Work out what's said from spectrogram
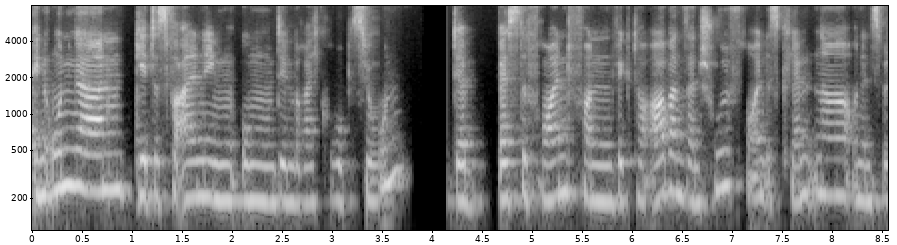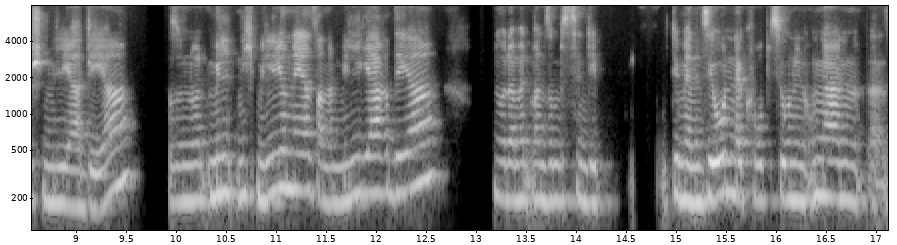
In Ungarn geht es vor allen Dingen um den Bereich Korruption. Der beste Freund von Viktor Orban, sein Schulfreund, ist Klempner und inzwischen Milliardär. Also nur nicht Millionär, sondern Milliardär. Nur damit man so ein bisschen die Dimensionen der Korruption in Ungarn äh,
